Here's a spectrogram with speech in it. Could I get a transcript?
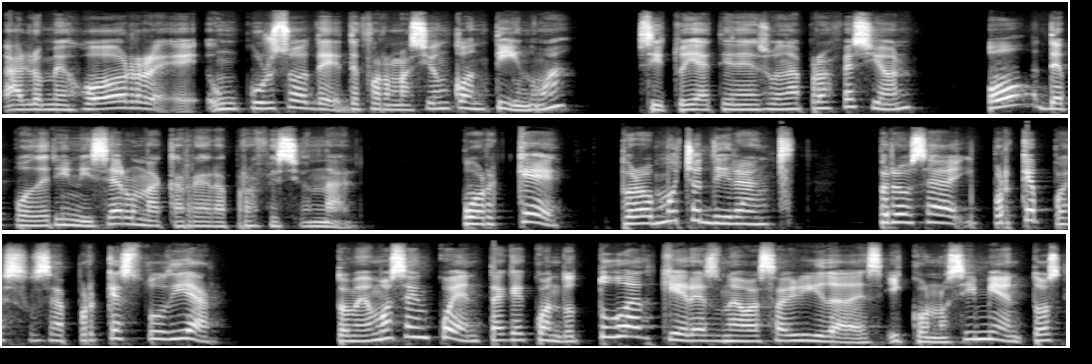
a lo mejor, eh, un curso de, de formación continua, si tú ya tienes una profesión, o de poder iniciar una carrera profesional. ¿Por qué? Pero muchos dirán, pero o sea, ¿por qué pues? O sea, ¿por qué estudiar? Tomemos en cuenta que cuando tú adquieres nuevas habilidades y conocimientos,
